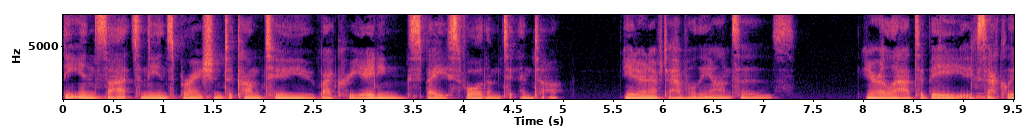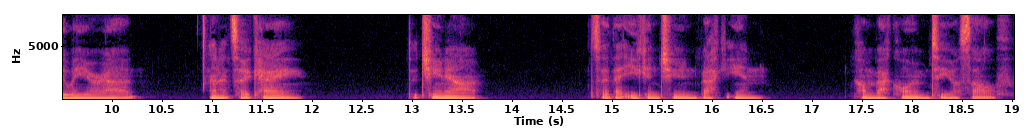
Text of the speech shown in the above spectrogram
the insights and the inspiration to come to you by creating space for them to enter. You don't have to have all the answers. You're allowed to be exactly where you're at, and it's okay to tune out so that you can tune back in, come back home to yourself.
